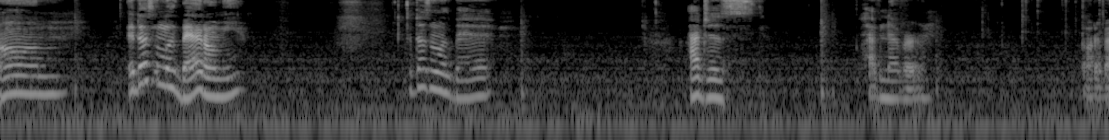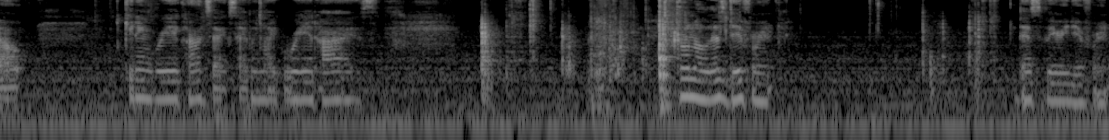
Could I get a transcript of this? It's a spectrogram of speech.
Um, it doesn't look bad on me. It doesn't look bad. I just have never thought about getting red contacts, having like red eyes. I don't know, that's different. That's very different.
